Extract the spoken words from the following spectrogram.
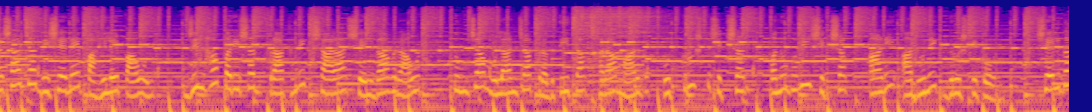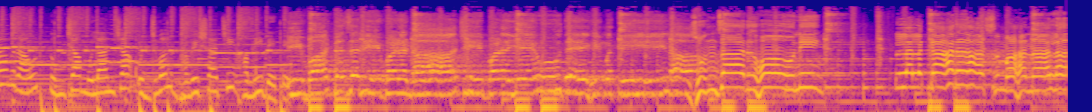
यशाच्या दिशेने पाहिले पाऊल जिल्हा परिषद प्राथमिक शाळा शेलगाव राऊत तुमच्या मुलांच्या प्रगतीचा खरा मार्ग उत्कृष्ट शिक्षण अनुभवी शिक्षक आणि आधुनिक दृष्टिकोन. शेलगाव राऊत तुमच्या मुलांच्या उज्ज्वल भविष्याची हमी देते. ही वाट जरी बळणाची बळ येऊ दे हिमतीला. झुंजार होनी ललकार आसमानाला.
